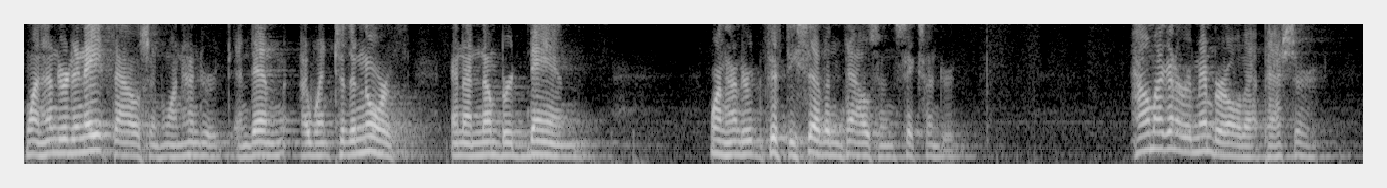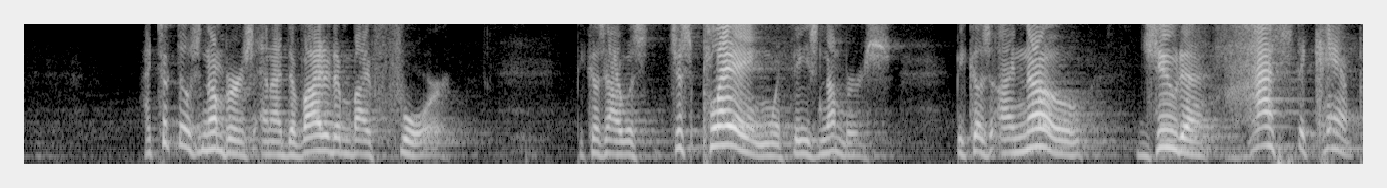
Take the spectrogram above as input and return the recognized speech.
108,100. And then I went to the north and I numbered Dan 157,600. How am I going to remember all that, Pastor? I took those numbers and I divided them by four because I was just playing with these numbers because I know Judah has to camp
